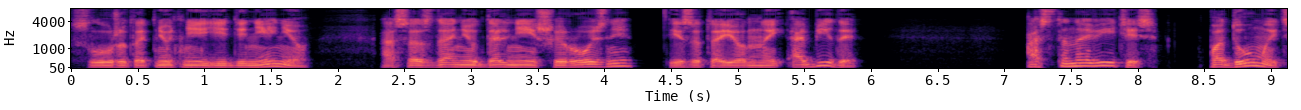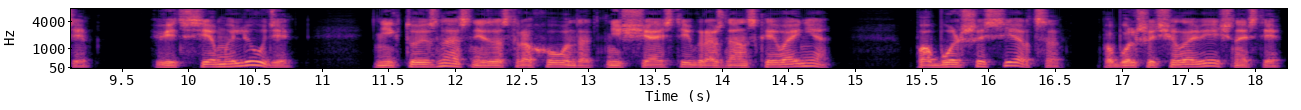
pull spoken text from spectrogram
служит отнюдь не единению, а созданию дальнейшей розни и затаенной обиды. Остановитесь, подумайте, ведь все мы люди. Никто из нас не застрахован от несчастья в гражданской войне. Побольше сердца, побольше человечности,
